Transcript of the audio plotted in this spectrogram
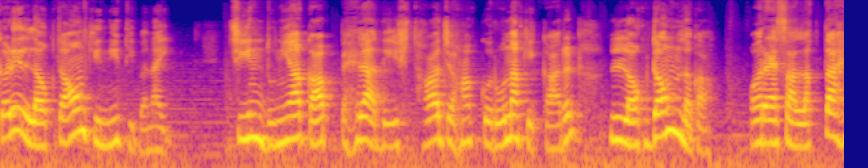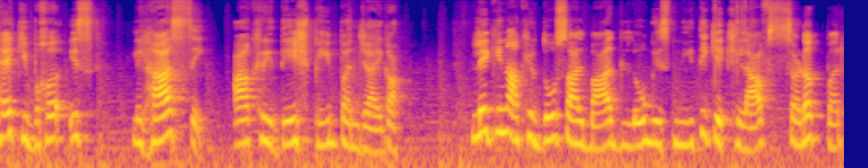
कड़े लॉकडाउन की नीति बनाई। चीन दुनिया का पहला देश था जहाँ कोरोना के कारण लॉकडाउन लगा। और ऐसा लगता है कि वह इस लिहाज से आखिरी देश भी बन जाएगा। लेकिन आखिर दो साल बाद लोग इस नीति के खिलाफ सड़क पर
